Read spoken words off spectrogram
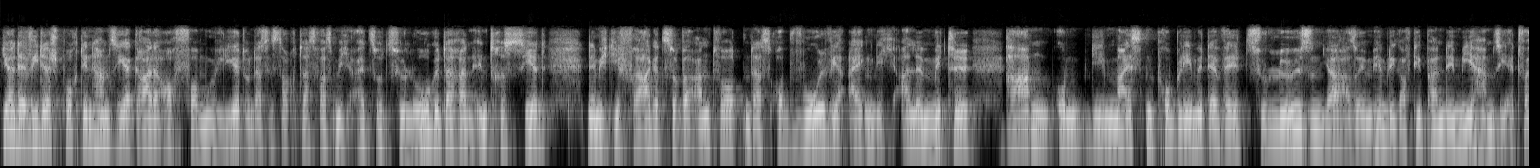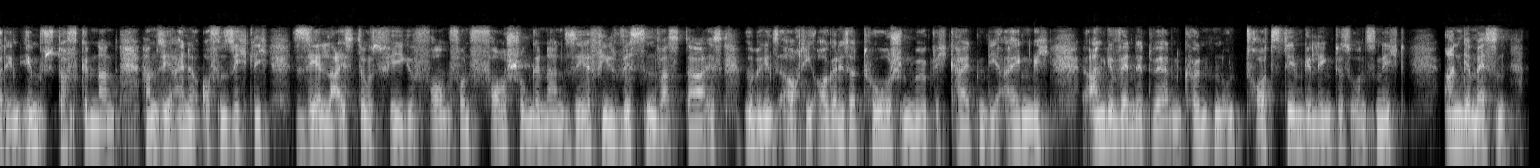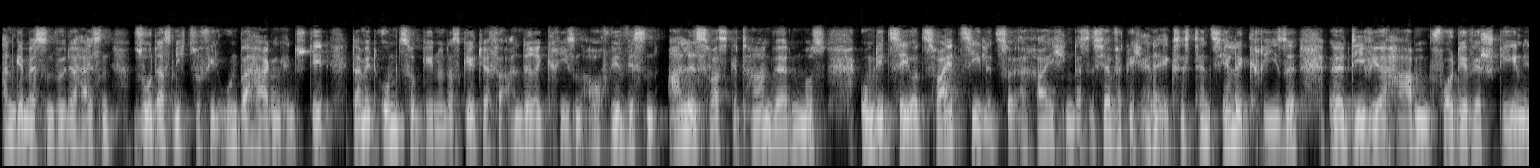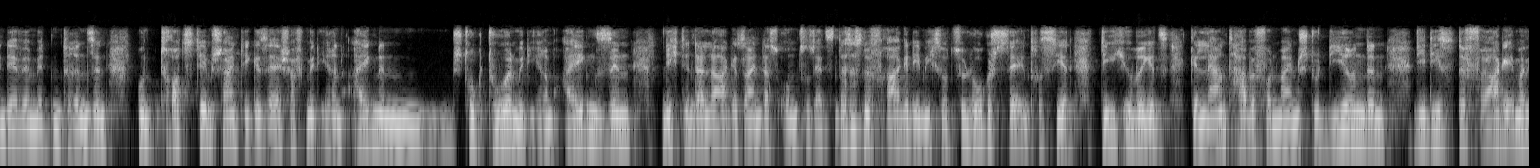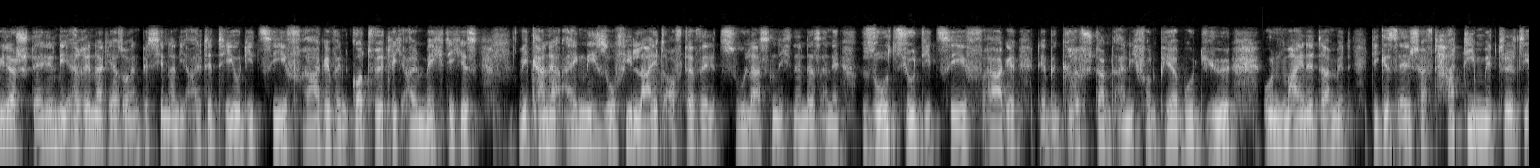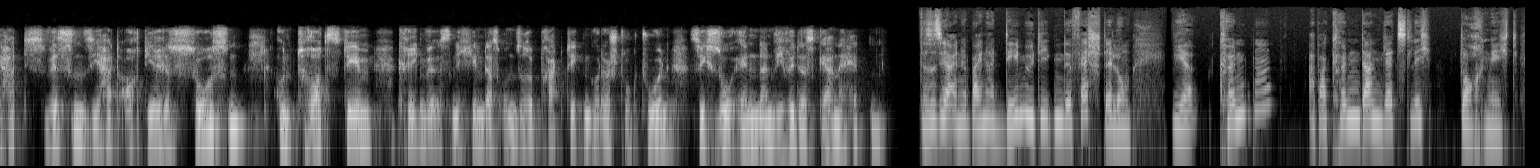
Ja, der Widerspruch, den haben Sie ja gerade auch formuliert. Und das ist auch das, was mich als Soziologe daran interessiert, nämlich die Frage zu beantworten, dass obwohl wir eigentlich alle Mittel haben, um die meisten Probleme der Welt zu lösen, ja, also im Hinblick auf die Pandemie haben Sie etwa den Impfstoff genannt, haben Sie eine offensichtlich sehr leistungsfähige Form von Forschung genannt, sehr viel Wissen, was da ist. Übrigens auch die organisatorischen Möglichkeiten, die eigentlich angewendet werden könnten. Und trotzdem gelingt es uns nicht, angemessen, angemessen würde heißen, so dass nicht zu viel Unbehagen entsteht, damit umzugehen. Und das gilt ja für andere Krisen auch. Wir wissen alles, was getan werden muss, um die CO2-Ziele zu erreichen. Das ist ja wirklich eine existenzielle Krise, äh, die wir haben, vor der wir stehen, in der wir mittendrin sind. Und trotzdem scheint die Gesellschaft mit ihren eigenen Strukturen, mit ihrem Eigensinn nicht in der Lage sein, das umzusetzen. Das ist eine Frage, die mich soziologisch sehr interessiert, die ich übrigens gelernt habe von meinen Studierenden Studierenden, die diese Frage immer wieder stellen, die erinnert ja so ein bisschen an die alte Theodizee-Frage, wenn Gott wirklich allmächtig ist, wie kann er eigentlich so viel Leid auf der Welt zulassen? Ich nenne das eine Soziodizee-Frage. Der Begriff stammt eigentlich von Pierre Bourdieu und meine damit, die Gesellschaft hat die Mittel, sie hat das Wissen, sie hat auch die Ressourcen und trotzdem kriegen wir es nicht hin, dass unsere Praktiken oder Strukturen sich so ändern, wie wir das gerne hätten. Das ist ja eine beinahe demütigende Feststellung. Wir könnten aber können dann letztlich doch nicht.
